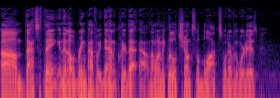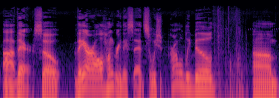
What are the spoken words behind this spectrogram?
Um, that's the thing. And then I'll bring a pathway down and clear that out. And I want to make little chunks, little blocks, whatever the word is, uh, there. So they are all hungry, they said. So we should probably build, um,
